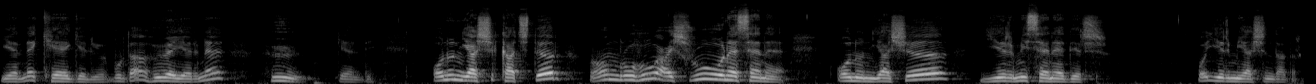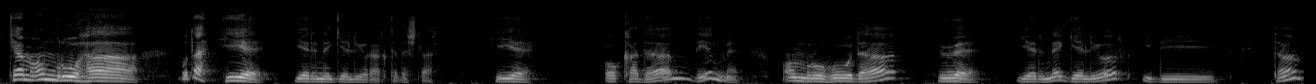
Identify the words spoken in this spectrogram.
yerine K geliyor. Burada hüve yerine hü geldi. Onun yaşı kaçtır? Umruhu aşrune sene. Onun yaşı 20 senedir. O 20 yaşındadır. Kem umruha. Bu da hiye yerine geliyor arkadaşlar. Hiye. O kadın değil mi? Umruhu da hüve yerine geliyor idi. Tamam.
